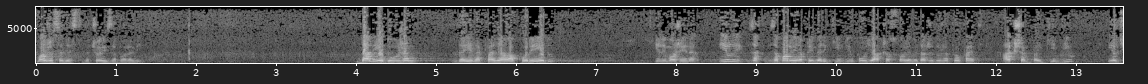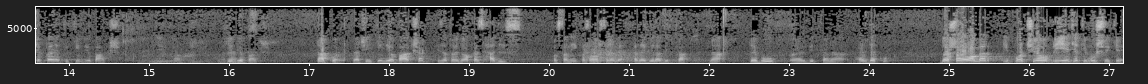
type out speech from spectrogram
Može se desiti da čovjek zaboravi. Da li je dužan da ih naklanjava po redu, ili može i na, ili zaboravi na primjer i kindiju, pa uđe akšansko vrijeme. Da li je dužan to klanjati akšan pa i kindiju, ili će klanjati kindiju pa akšan. Kindiju pa akšan. Tako je. Znači, kindiju pa akšam i zato je dokaz hadis poslanika sa osreme, kada je bila bitka na Tebu, e, bitka na Endeku, došao je Omer i počeo vrijeđati mušrike.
